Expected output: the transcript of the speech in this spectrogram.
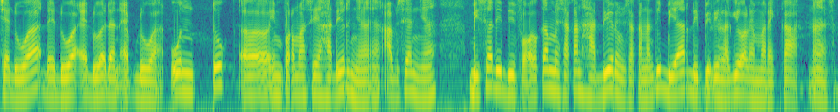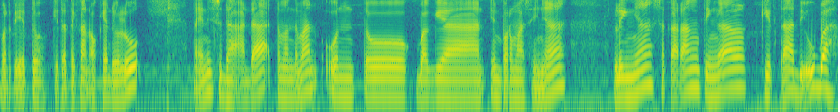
C2, D2, E2 dan F2 untuk e, informasi hadirnya absennya bisa didefaultkan misalkan hadir misalkan nanti biar dipilih lagi oleh mereka. Nah seperti itu. Kita tekan OK dulu. Nah ini sudah ada teman-teman. Untuk bagian informasinya linknya sekarang tinggal kita diubah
